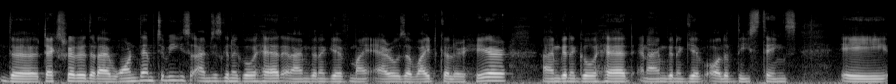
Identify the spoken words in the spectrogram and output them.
the text color that I want them to be so I'm just gonna go ahead and I'm gonna give my arrows a white color here. I'm gonna go ahead and I'm gonna give all of these things a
